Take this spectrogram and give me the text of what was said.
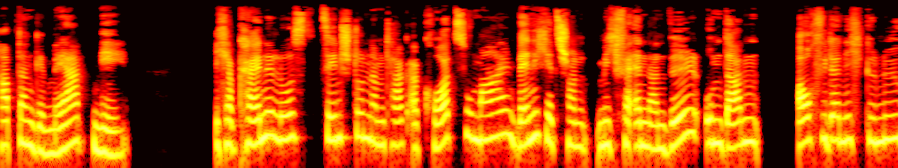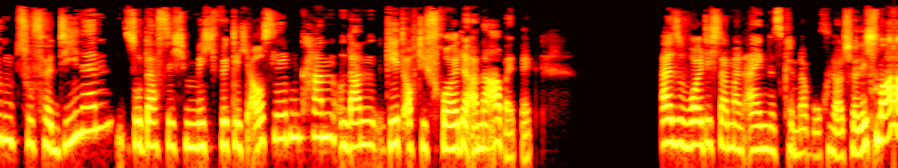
habe dann gemerkt, nee, ich habe keine Lust, zehn Stunden am Tag Akkord zu malen, wenn ich jetzt schon mich verändern will, um dann auch wieder nicht genügend zu verdienen, so dass ich mich wirklich ausleben kann und dann geht auch die Freude an der Arbeit weg. Also wollte ich dann mein eigenes Kinderbuch natürlich mal.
